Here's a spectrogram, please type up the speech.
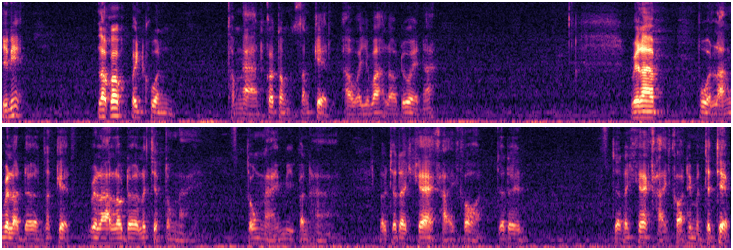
ทีนี้ เราก็เป็นควรทำงานก็ต้องสังเกตอวัยวะเราด้วยนะ เวลาปวดหลังเวลาเดินสังเกต เวลาเราเดินแล้วเจ็บตรงไหน ตรงไหนมีปัญหา เราจะได้แก้ไขก่อน จะได้ จะได้แก้ไขก่อนที่มันจะเจ็บ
